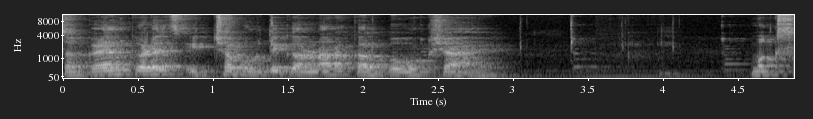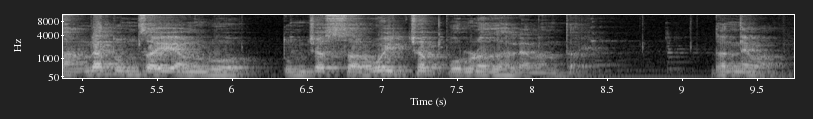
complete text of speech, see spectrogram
सगळ्यांकडेच इच्छापूर्ती करणारा कल्पवृक्ष आहे. मग सांगा तुमचाही अनुभव तुमच्या सर्व इच्छा पूर्ण झाल्यानंतर. धन्यवाद.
